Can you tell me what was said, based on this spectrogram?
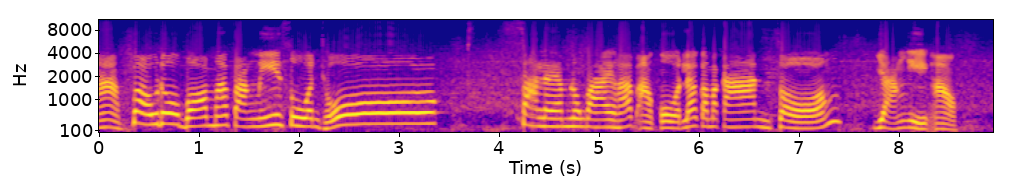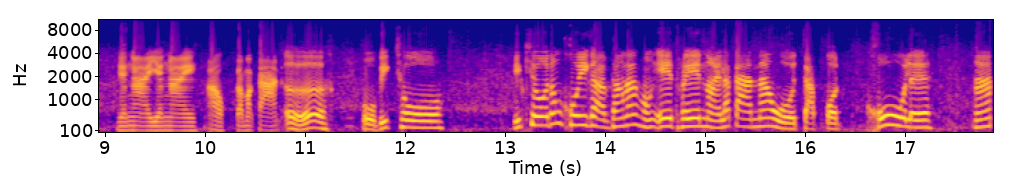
มาเบลโดบอมฮะฝั่งนี้ส่วนโชคซาแลมลงไปครับเอาโกรธแล้วกรรมการสองยังอีกเอายังไงยังไงเอากรรมการเออ อ้บิ๊กโชบิ๊กโชต้องคุยกับทางด้านของเอเทรนหน่อยละกันนะโอ้จับกดคู่เลยฮะ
